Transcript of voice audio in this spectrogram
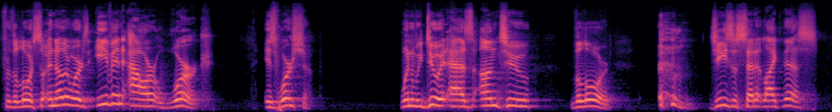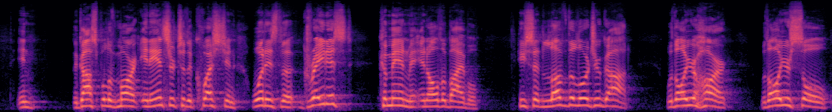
for the Lord. So, in other words, even our work is worship when we do it as unto the Lord. Jesus said it like this in the Gospel of Mark in answer to the question, What is the greatest commandment in all the Bible? He said, Love the Lord your God with all your heart, with all your soul,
